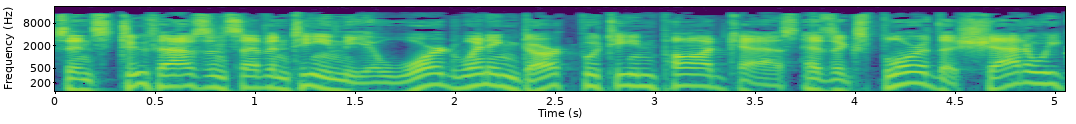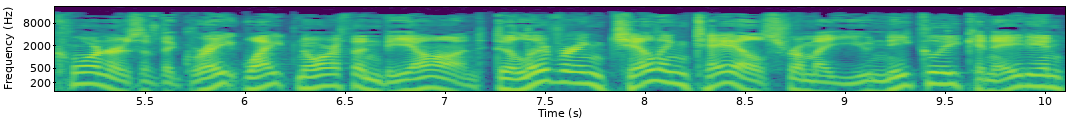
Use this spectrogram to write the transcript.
Since 2017, the award winning Dark Poutine podcast has explored the shadowy corners of the Great White North and beyond, delivering chilling tales from a uniquely Canadian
